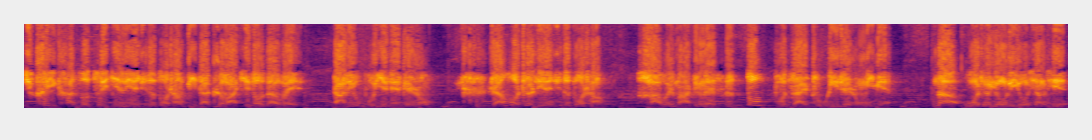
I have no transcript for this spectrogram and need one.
就可以看作最近连续的多场比赛，科瓦奇都在为打利物浦演练阵容。然后这连续的多场，哈维马丁内斯都不在主力阵容里面，那我就有理由相信，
